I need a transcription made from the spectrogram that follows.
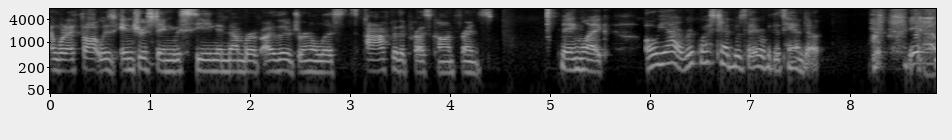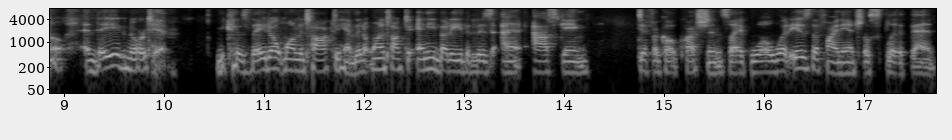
And what i thought was interesting was seeing a number of other journalists after the press conference being like oh yeah rick westhead was there with his hand up you know and they ignored him because they don't want to talk to him. They don't want to talk to anybody that is asking difficult questions like well what is the financial split then?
